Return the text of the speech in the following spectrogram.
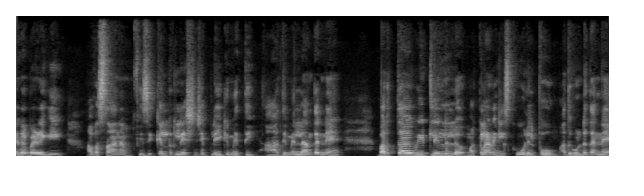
ഇടപഴകി അവസാനം ഫിസിക്കൽ റിലേഷൻഷിപ്പിലേക്കും എത്തി. ആദ്യമെല്ലാം തന്നെ ഭർത്താവ് വീട്ടിലില്ലല്ലോ മക്കളാണെങ്കിൽ സ്കൂളിൽ പോവും. അതുകൊണ്ട് തന്നെ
